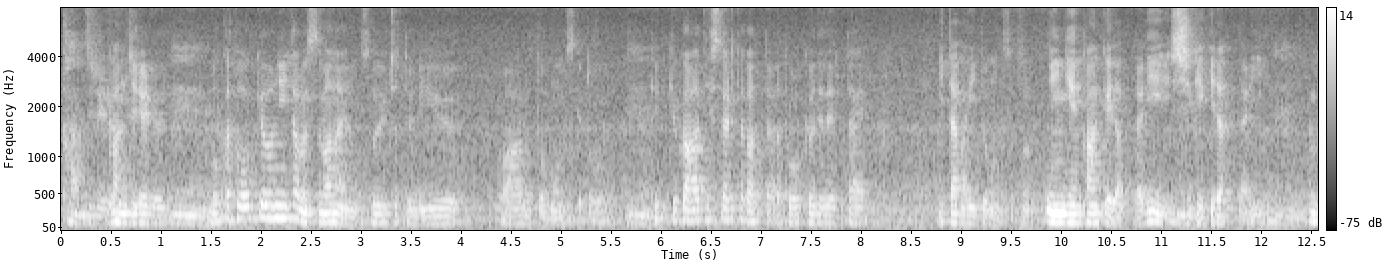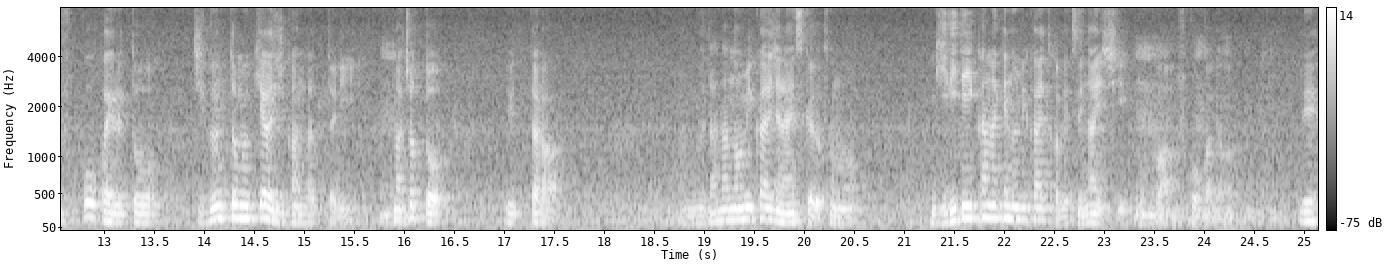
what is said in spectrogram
感じれる。感じれる、うん。僕は東京に多分住まないのもそういうちょっと理由はあると思うんですけど、ん。結局アーティストやりたかったら東京で絶対いたがいいと思うんですよ。その人間関係だったり刺激だったり、ん。でも福岡いると自分と向き合う時間だったり、うん。まあちょっと言ったら無駄な飲み会じゃないですけどその義理で行かなきゃ飲み会とか別にないし僕は福岡では、で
